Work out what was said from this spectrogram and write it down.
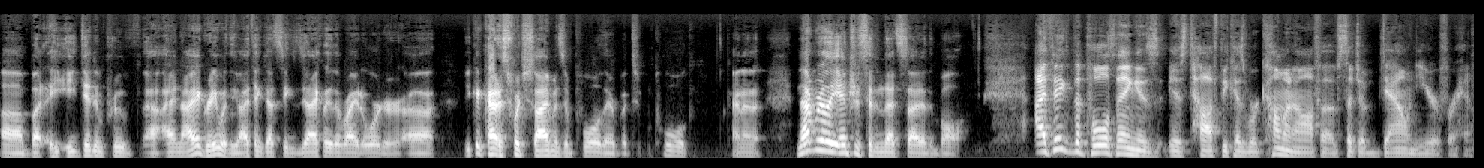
uh, but he, he, did improve. Uh, and I agree with you. I think that's exactly the right order. Uh, you could kind of switch Simons and Poole there, but Poole kind of not really interested in that side of the ball. I think the Poole thing is is tough because we're coming off of such a down year for him.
